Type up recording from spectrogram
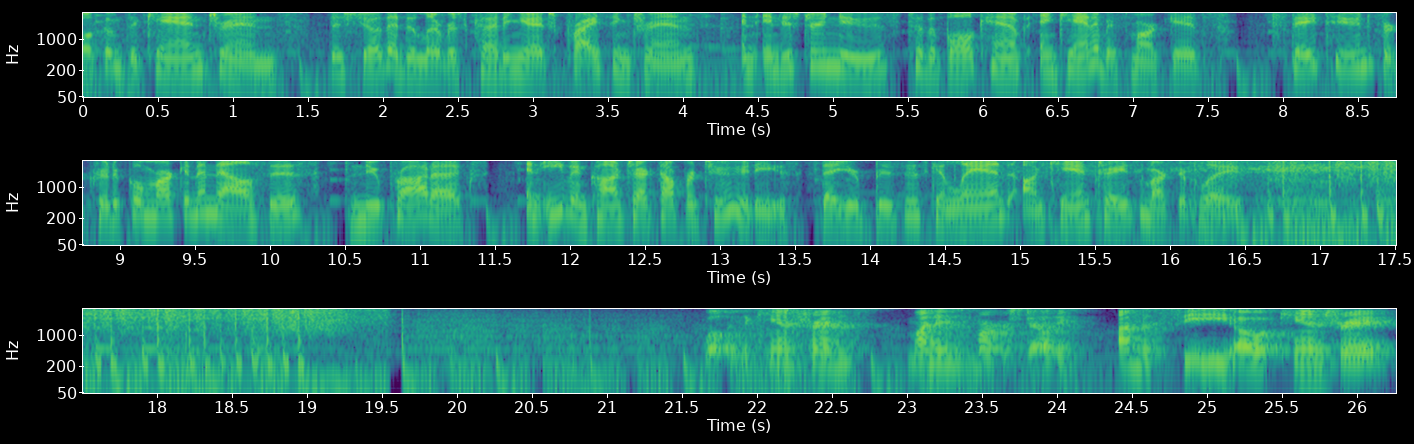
Welcome to Can Trends, the show that delivers cutting edge pricing trends and industry news to the bulk hemp and cannabis markets. Stay tuned for critical market analysis, new products, and even contract opportunities that your business can land on CanTrade's marketplace. Welcome to Can Trends. My name is Mark Rastelli. I'm the CEO of Can Trade,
